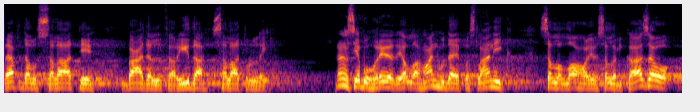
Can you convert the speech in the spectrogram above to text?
ve efdalu salati ba'da al-farida, salatu l-lejl. Prenos je Abu radijallahu anhu da je poslanik sallallahu alaihi ve sellem kazao,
